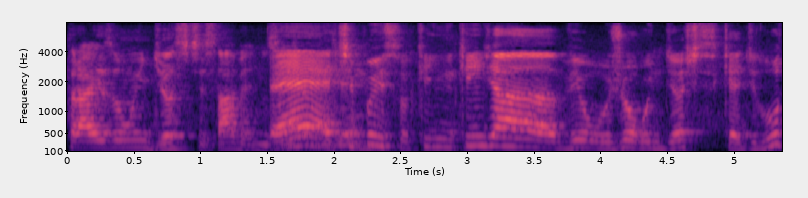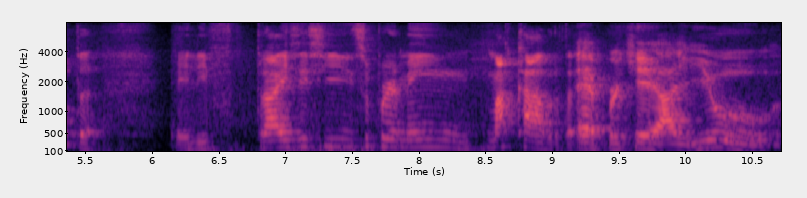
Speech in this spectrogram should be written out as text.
traz um Injustice, sabe? Não sei se É, ninguém. tipo isso. Quem, quem já viu o jogo Injustice, que é de luta, ele traz esse Superman macabro, tá É, ligado? porque ali o,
